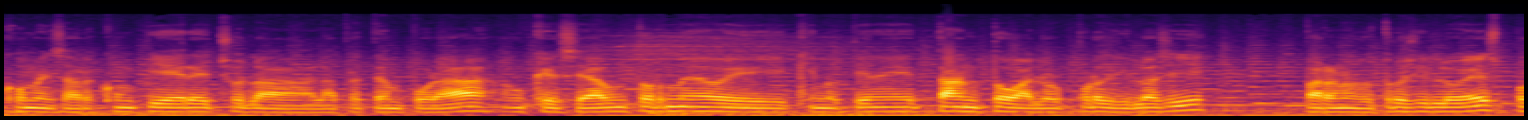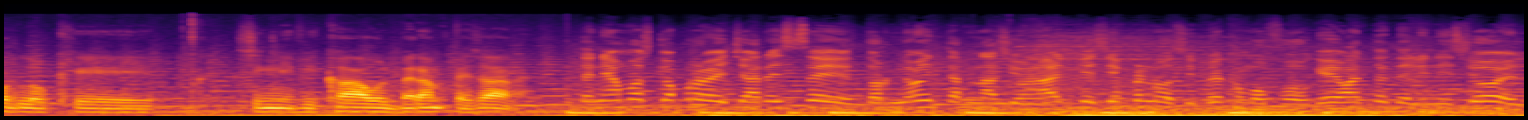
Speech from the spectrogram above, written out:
comenzar con pie derecho la, la pretemporada, aunque sea un torneo que no tiene tanto valor, por decirlo así, para nosotros sí lo es, por lo que significa volver a empezar. Teníamos que aprovechar este torneo internacional que siempre nos sirve como fogueo antes del inicio del,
